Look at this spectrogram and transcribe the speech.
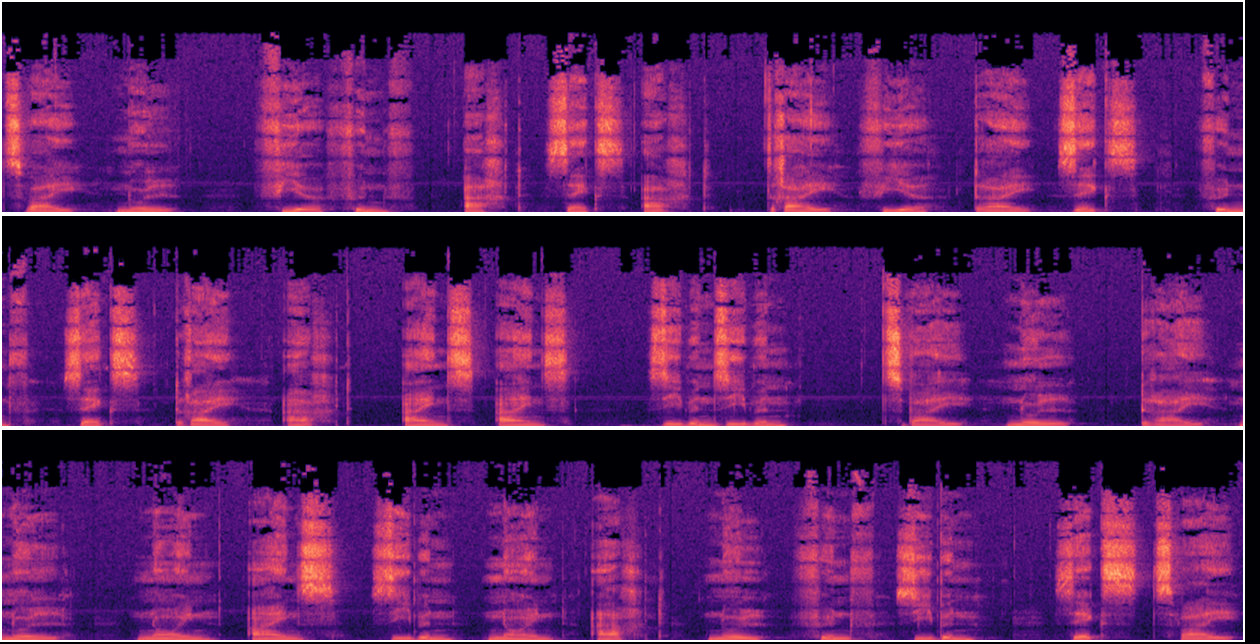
20 45 868 3436 5638 11 77 20 30 91 798 057 62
